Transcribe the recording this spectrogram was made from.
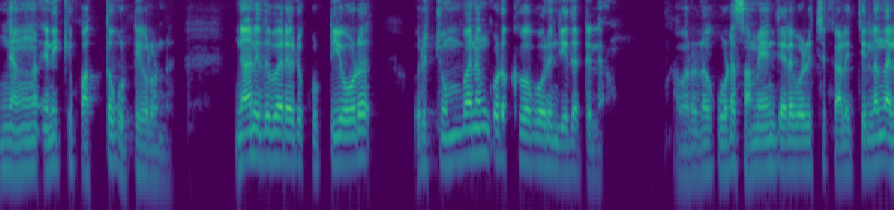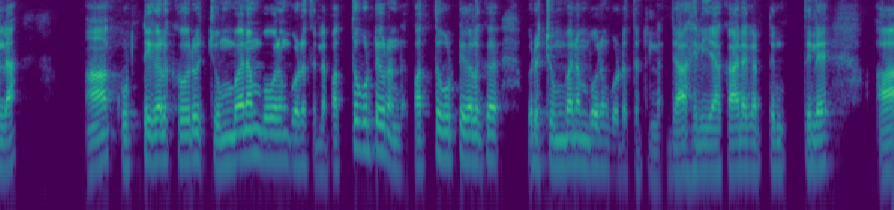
ഞങ്ങൾ എനിക്ക് പത്ത് കുട്ടികളുണ്ട്. ഞാൻ ഇതുവരെ ഒരു കുട്ടിയോട് ഒരു ചുംബനം കൊടുക്കുക പോലും ചെയ്തിട്ടില്ല. അവരുടെ കൂടെ സമയം ചെലവഴിച്ച് കളിച്ചില്ലെന്നല്ല ആ കുട്ടികൾക്ക് ഒരു ചുംബനം പോലും കൊടുത്തില്ല പത്ത് കുട്ടികളുണ്ട്. പത്ത് കുട്ടികൾക്ക് ഒരു ചുംബനം പോലും കൊടുത്തിട്ടില്ല. ജാഹിലിയ കാലഘട്ടത്തിലെ ആ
